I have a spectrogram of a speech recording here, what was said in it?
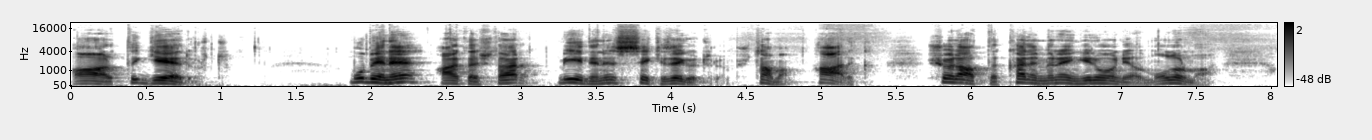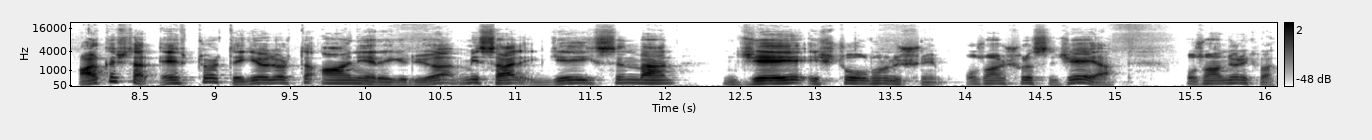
artı g4. Bu beni arkadaşlar bildiğiniz 8'e götürüyormuş. Tamam harika. Şöyle altta kalemin rengiyle oynayalım olur mu? Arkadaşlar F4 de G4 de aynı yere gidiyor. Misal Gx'in ben C'ye eşit olduğunu düşüneyim. O zaman şurası C ya. O zaman diyorum ki bak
